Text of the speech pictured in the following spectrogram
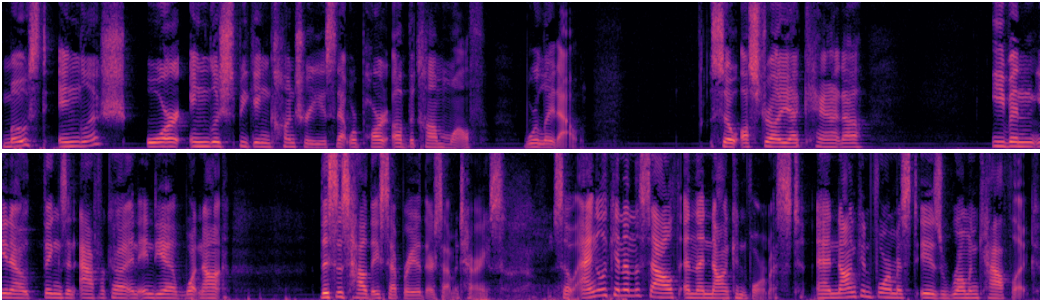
most English or English speaking countries that were part of the Commonwealth were laid out so Australia, Canada, even you know things in Africa and India, whatnot. This is how they separated their cemeteries. So Anglican in the south, and then Nonconformist. And Nonconformist is Roman Catholic,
